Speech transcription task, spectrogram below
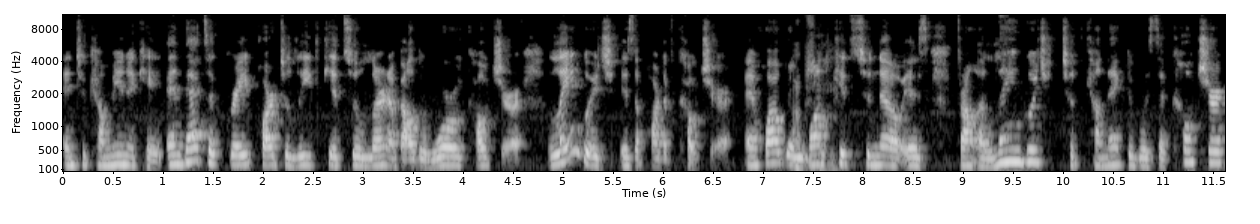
and to communicate. And that's a great part to lead kids to learn about the world culture. Language is a part of culture. And what we Absolutely. want kids to know is from a language to connect with the culture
